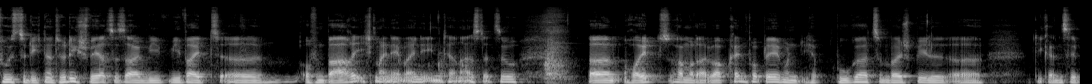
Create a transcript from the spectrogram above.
tust du dich natürlich schwer zu sagen, wie, wie weit äh, offenbare ich meine, meine Internas dazu. Ähm, heute haben wir da überhaupt kein Problem und ich habe Buga zum Beispiel äh, die ganze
